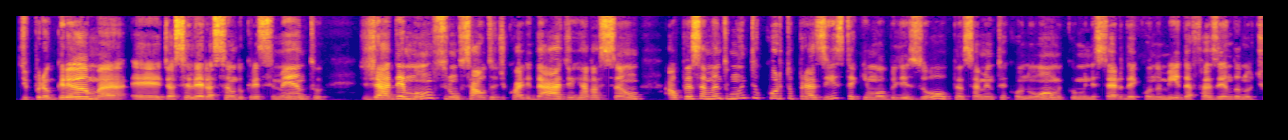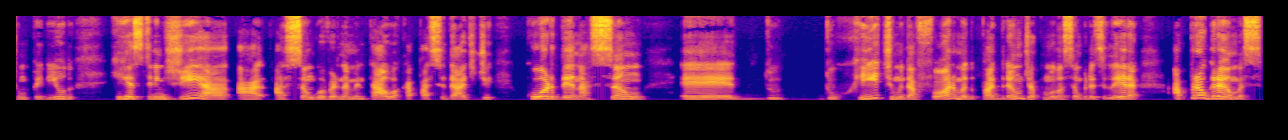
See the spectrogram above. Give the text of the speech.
de programa é, de aceleração do crescimento já demonstra um salto de qualidade em relação ao pensamento muito curto prazista que mobilizou o pensamento econômico, o Ministério da Economia e da Fazenda no último período, que restringia a, a ação governamental, a capacidade de coordenação é, do, do ritmo, da forma, do padrão de acumulação brasileira a programas.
